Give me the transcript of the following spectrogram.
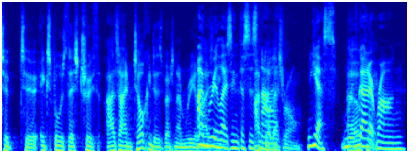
to to expose this truth. As I'm talking to this person, I'm realizing I'm realizing this is I've not got this wrong. Yes, we've got it wrong.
